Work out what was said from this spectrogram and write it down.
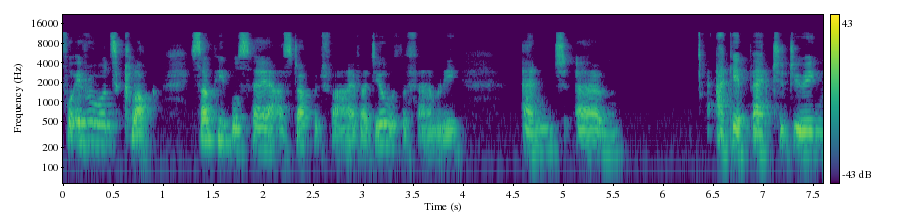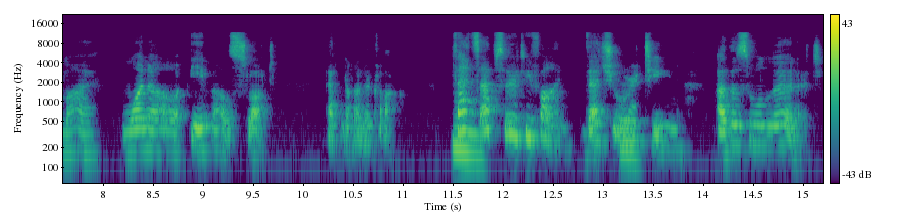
for everyone's clock. Some people say, I stop at five, I deal with the family, and um, I get back to doing my one hour email slot at nine o'clock. That's mm. absolutely fine. That's your yeah. routine. Others will learn it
